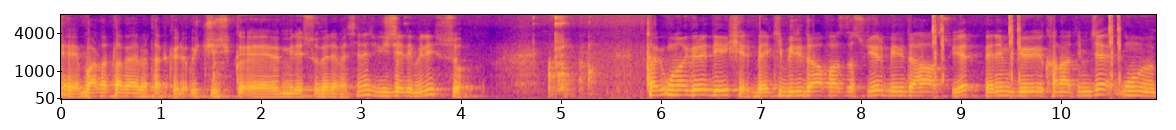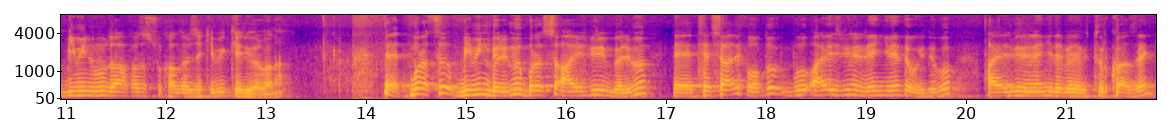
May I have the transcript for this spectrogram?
E, bardakla beraber tabii ki öyle 300 e, mili su veremezseniz 150 mili su. Tabii una göre değişir. Belki biri daha fazla su yer, biri daha az su yer. Benim kanaatimce un, BİM'in unu daha fazla su kaldıracak gibi geliyor bana. Evet burası BİM'in bölümü, burası A101'in bölümü. Ee, tesadüf oldu. Bu A101'in rengine de uydu bu. A101'in rengi de böyle bir turkuaz renk.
